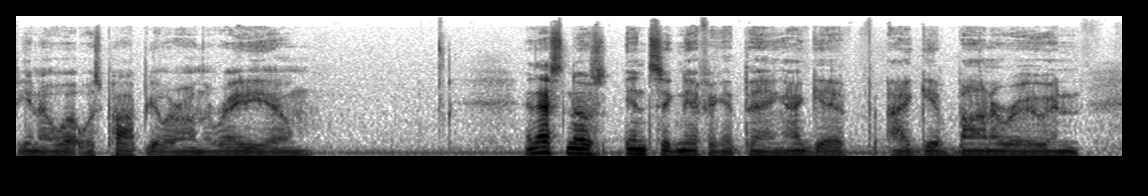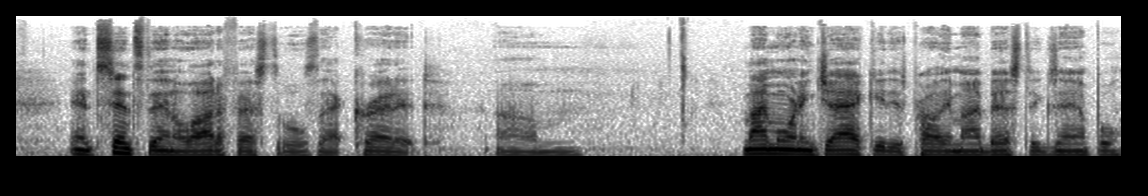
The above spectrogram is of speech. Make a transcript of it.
you know what was popular on the radio. And that's no insignificant thing. I give i give bonnaroo and and since then a lot of festivals that credit. Um, my morning jacket is probably my best example.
